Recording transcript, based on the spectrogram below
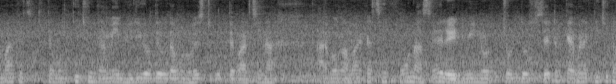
আমার কাছে তেমন কিছুই নেই, আমি ভিডিওতেও তেমন ওয়েস্ট করতে পারছি না। এবং আমার কাছে ফোন আছে রেডমি নোট চোদ্দ, সেটার ক্যামেরা কিছুটা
